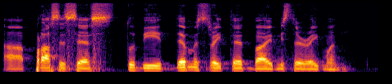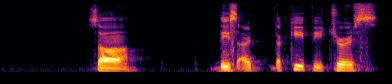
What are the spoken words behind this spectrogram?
uh, processes to be demonstrated by Mr. Raymond. So these are the key features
